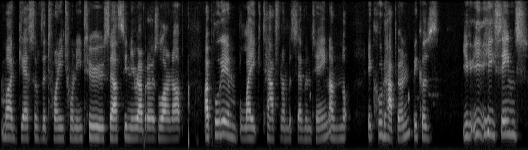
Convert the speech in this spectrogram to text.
my guess of the 2022 South Sydney Rabbitohs lineup, I put in Blake Taaffe number 17. I'm not. It could happen because you, he he seems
